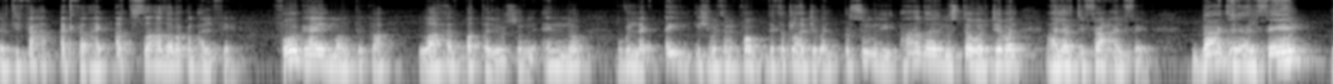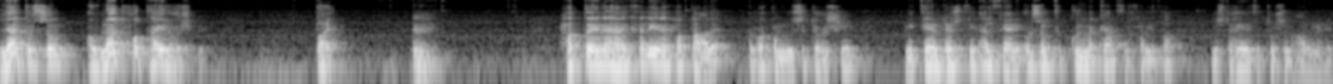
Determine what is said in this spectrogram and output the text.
ارتفاعها أكثر. هاي أقصى هذا رقم 2000 فوق هاي المنطقة لاحظ بطل يرسم لأنه بقول لك أي شيء مثلا فوق بدك تطلع الجبل ارسم لي هذا المستوى الجبل على ارتفاع 2000 بعد ال 2000 لا ترسم أو لا تحط هاي العشبة. طيب. حطينا هاي خلينا نحطها على الرقم اللي هو 26 262 ألف يعني أرسم في كل مكان في الخريطة. مستحيل أنت ترسم أعلى من هيك.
